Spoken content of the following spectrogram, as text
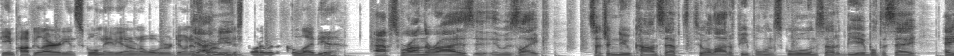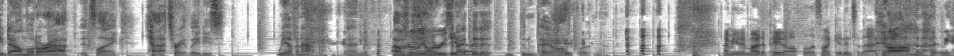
gain popularity in school. Maybe I don't know what we were doing it Yeah, I for. we just thought it was a cool idea. apps were on the rise. It, it was like such a new concept to a lot of people in school. And so to be able to say, hey, download our app, it's like, yeah, that's right, ladies. We have an app. And that was really the only reason I did it. It didn't pay off, but yeah. I mean, it might have paid off, but let's not get into that. Yeah. Um, we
